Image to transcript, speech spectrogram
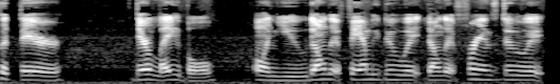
put their their label on you. Don't let family do it. Don't let friends do it.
